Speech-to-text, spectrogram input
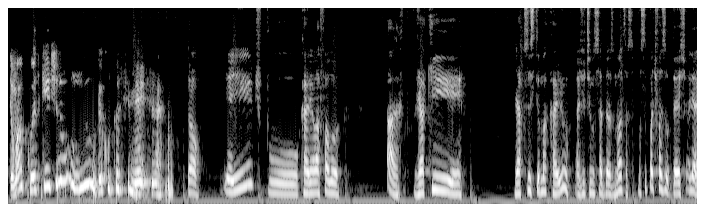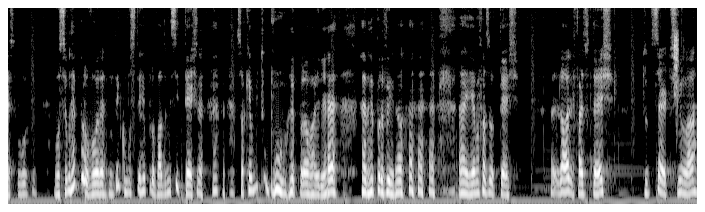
Tem uma coisa que a gente não, não vê constantemente, né? Então, e aí, tipo, o carinha lá falou: Ah, já que. Já que o sistema caiu, a gente não sabe as notas, você pode fazer o teste. Aliás, vo- você não reprovou, né? Não tem como você ter reprovado nesse teste, né? Só que é muito burro reprovar ele. É, não reprovei, não. aí eu vou fazer o teste. Lá ele faz o teste, tudo certinho lá.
